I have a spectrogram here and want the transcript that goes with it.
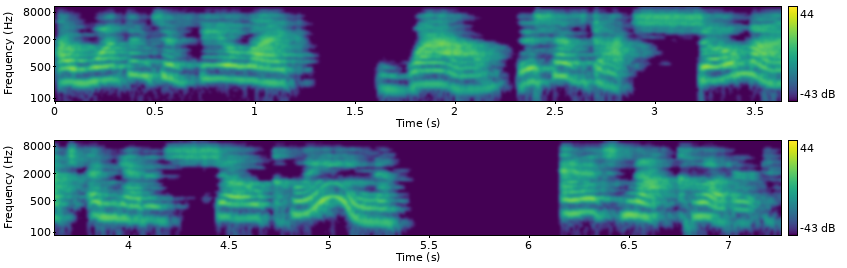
I want them to feel like, wow, this has got so much and yet it's so clean and it's not cluttered.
